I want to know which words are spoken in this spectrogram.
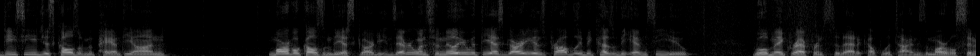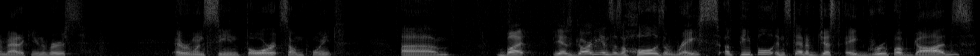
DC just calls them the Pantheon. Marvel calls them the Asgardians. Everyone's familiar with the Asgardians probably because of the MCU. We'll make reference to that a couple of times. The Marvel Cinematic Universe, everyone's seen Thor at some point. Um, But the Asgardians as a whole is a race of people instead of just a group of gods.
